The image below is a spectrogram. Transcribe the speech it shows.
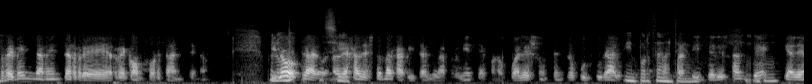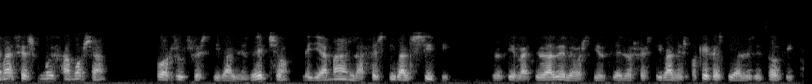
tremendamente reconfortante. ¿no? y luego, claro, no deja de ser la capital de la provincia, con lo cual es un centro cultural bastante interesante, que además es muy famosa por sus festivales. De hecho, le llaman la Festival City, es decir, la ciudad de los, de los festivales, porque hay festivales de todo tipo.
